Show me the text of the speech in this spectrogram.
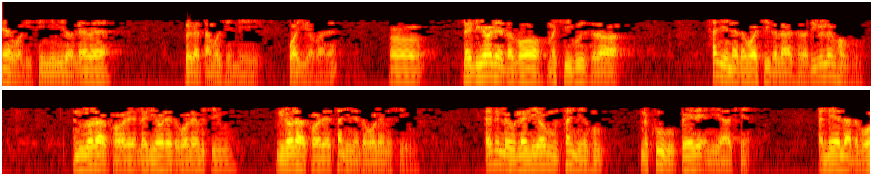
နဲ့ပေါ့ဒီဆင်ញင်ပြီးတော့လည်းပဲဘုရားတန်ဖိုးရှင်နေပွားယူရပါတယ်ဟောလက်လျောတဲ့သဘောမရှိဘူးဆိုတော့ဆန့်ကျင်တဲ့သဘောရှိသလားဆိုတော့ဒီလိုလည်းမဟုတ်ဘူးအနုရောဓခေါ်တဲ့လက်လျောတဲ့သဘောလည်းမရှိဘူးဝိရောဓခေါ်တဲ့ဆန့်ကျင်တဲ့သဘောလည်းမရှိဘူးအဲ့ဒီလိုလက်လျောမှုဆန့်ကျင်မှု နှစ်ခုကိုပယ်တဲ့အနေအချင်းအလေလသဘော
